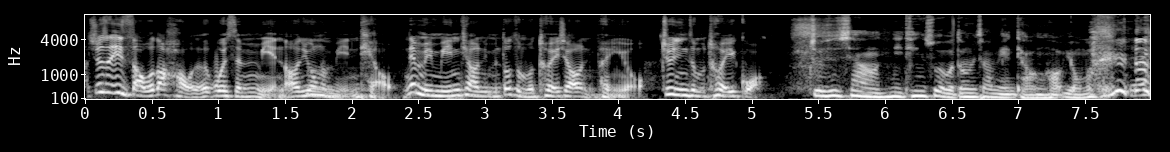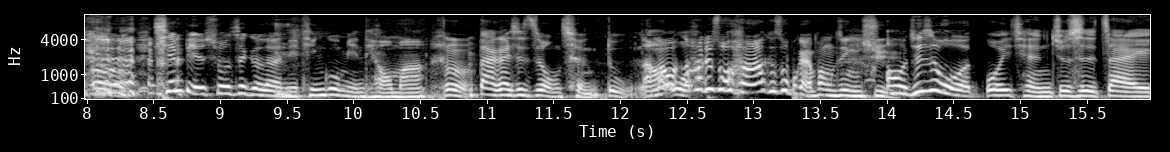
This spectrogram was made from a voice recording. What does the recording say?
就是一直找不到好的卫生棉，然后用了棉条。那棉棉条你们都怎么推销女朋友？就你怎么推广？就是像你听说有个东西叫棉条很好用吗？先别说这个了，你听过棉条吗？嗯，大概是这种程度。然后我然后他就说哈，可是我不敢放进去。哦，就是我我以前就是在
